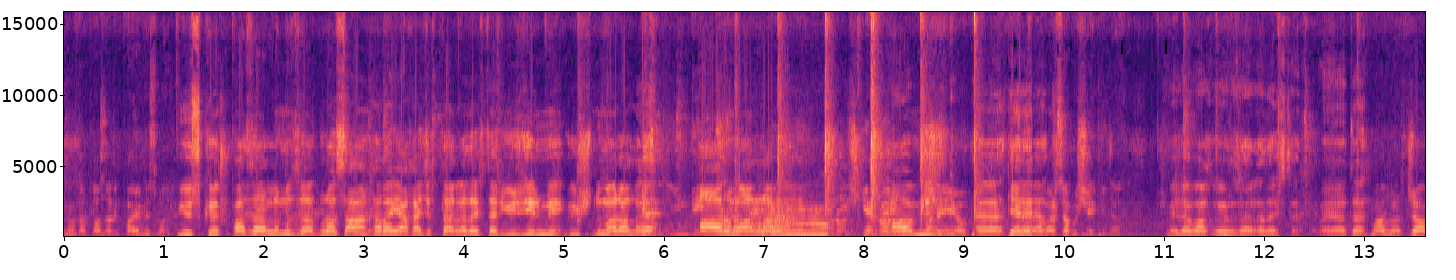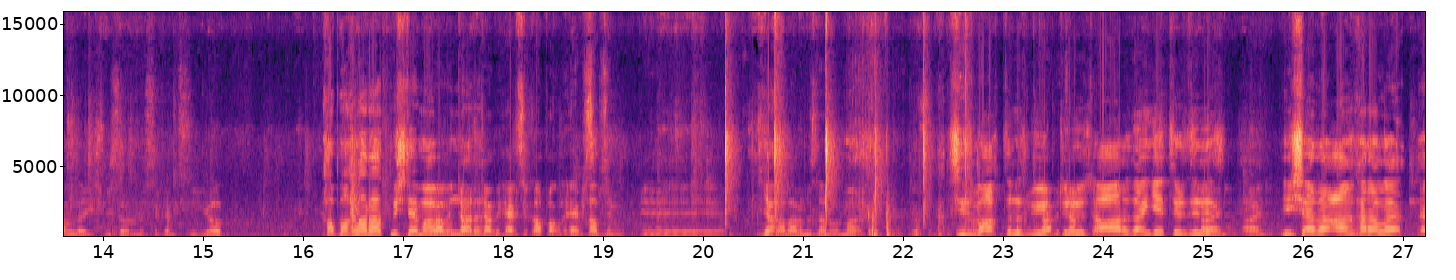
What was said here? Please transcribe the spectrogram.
bunun da pazarlık payımız var. 140 pazarlığımız var. Burası Ankara Yakacık'ta arkadaşlar. 123 numaralı malları. İşkembe Abimiz şey yok. evet. Gele varsa bu şekilde. şöyle bakıyoruz arkadaşlar. Bayağı da Mallar canlı, hiçbir sorunu, sıkıntısı yok. kapaklar atmış değil mi abi Tabii bunları? tabii tabii hepsi kapaklı. Hepsi Kap- bizim eee Ya- olmaz. Siz baktınız, büyüttünüz, tabii, tabii, Ağrı'dan getirdiniz. Aynen aynen. İnşallah Ankaralı e,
